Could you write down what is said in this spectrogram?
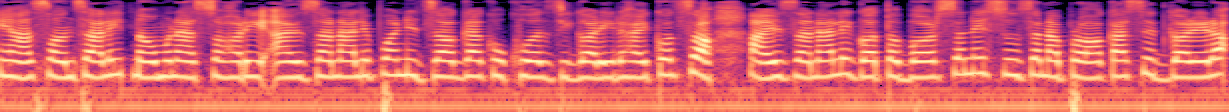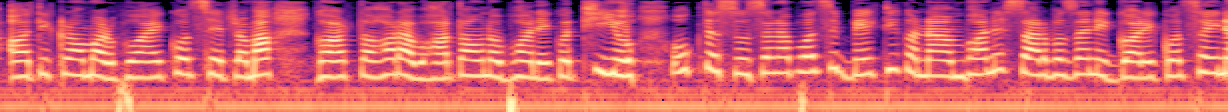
यहाँ सञ्चालित नमुना सहरी आयोजनाले पनि जग्गाको खोजी गरिरहेको छ। आयोजनाले गत वर्ष नै सूचना प्रकाशित गरेर अतिक्रमण भएको क्षेत्रमा घर तहरा हटाउन भनेको थियो। उक्त सूचनापछि व्यक्तिको नाम भने सार्वजनिक गरेको छैन।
